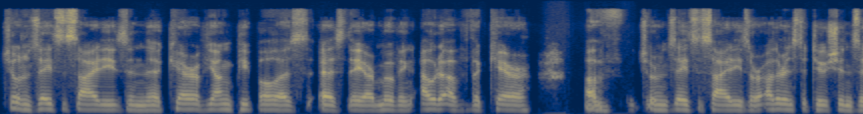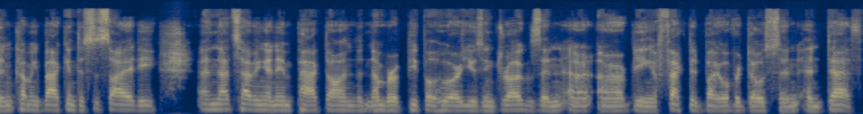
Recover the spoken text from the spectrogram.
children's aid societies and the care of young people as as they are moving out of the care of children's aid societies or other institutions and coming back into society and that's having an impact on the number of people who are using drugs and uh, are being affected by overdose and, and death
